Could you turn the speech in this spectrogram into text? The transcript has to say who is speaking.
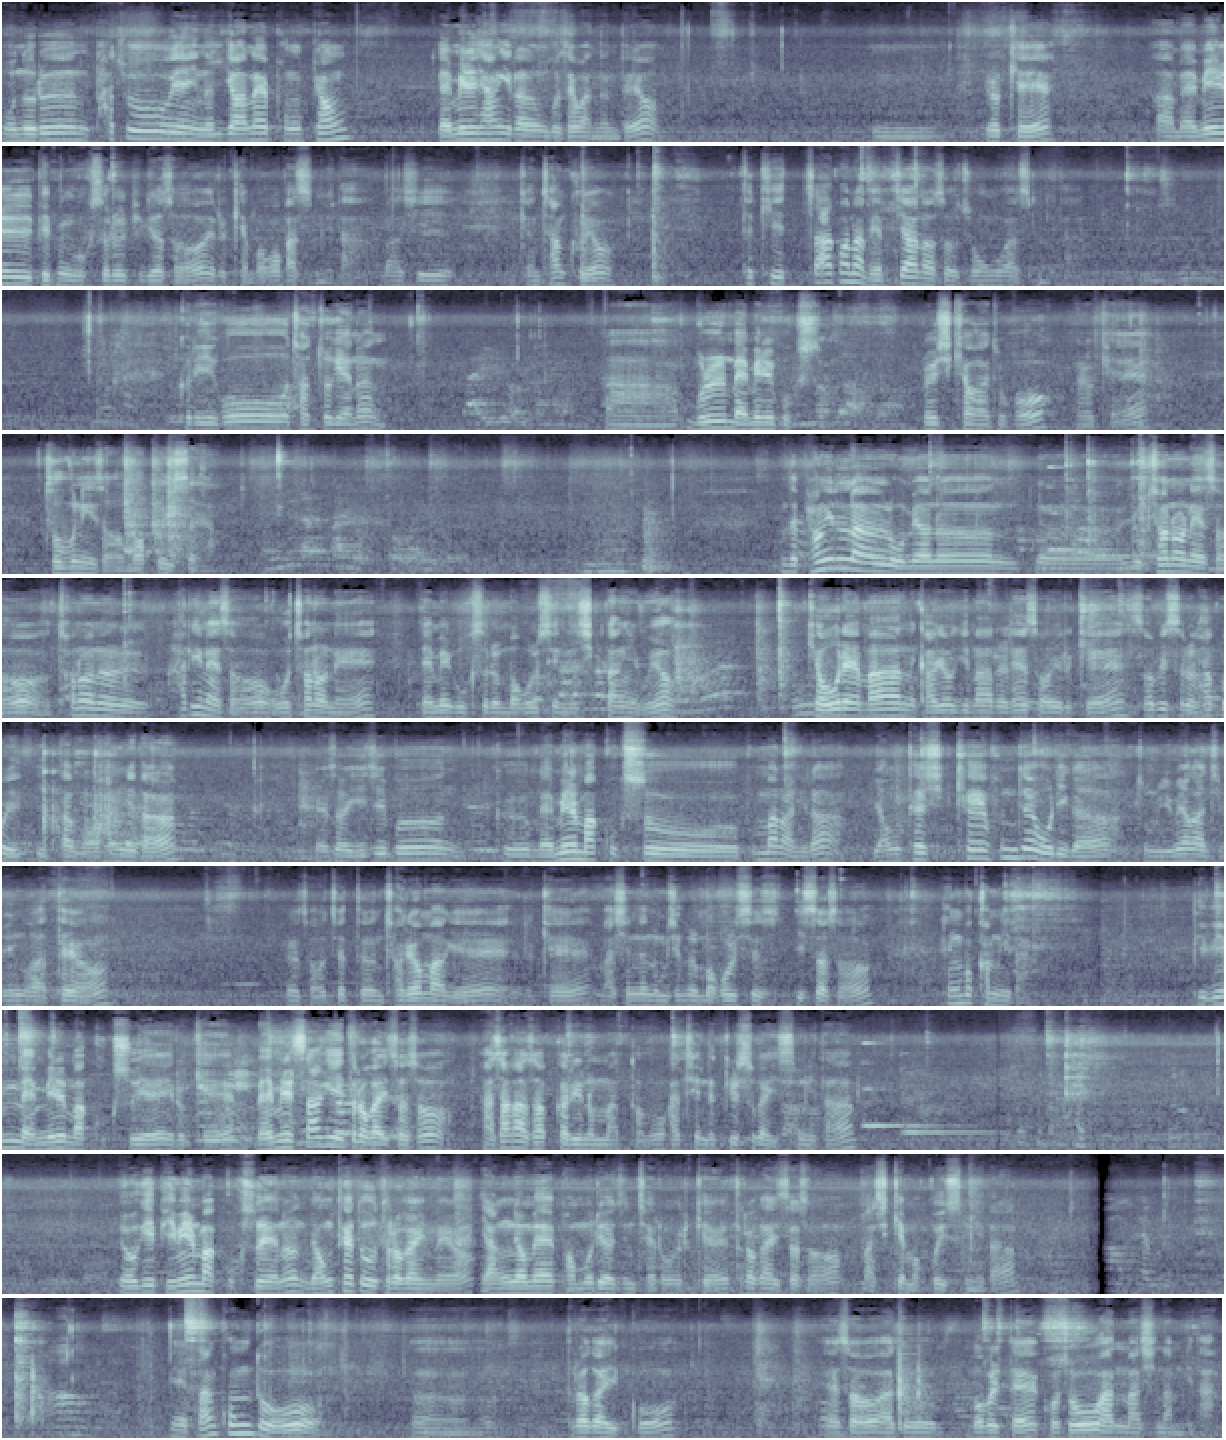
Speaker 1: 오늘은 파주에 있는 이간의 봉평 메밀향이라는 곳에 왔는데요. 음, 이렇게 아, 메밀 비빔국수를 비벼서 이렇게 먹어봤습니다. 맛이 괜찮고요. 특히 짜거나 맵지 않아서 좋은 것 같습니다. 그리고 저쪽에는 아, 물 메밀국수를 시켜가지고 이렇게 두 분이서 먹고 있어요. 근데 평일날 오면은 어, 6,000원에서 1,000원을 할인해서 5,000원에 메밀국수를 먹을 수 있는 식당이고요. 겨울에만 가격 인하를 해서 이렇게 서비스를 하고 있, 있다고 합니다. 그래서 이 집은 그 메밀막국수뿐만 아니라 명태 식혜 훈제오리가 좀 유명한 집인 것 같아요. 그래서 어쨌든 저렴하게 이렇게 맛있는 음식을 먹을 수 있어서 행복합니다. 비빔 메밀 막국수에 이렇게 메밀 싹이 들어가 있어서 아삭아삭 거리는 맛도 같이 느낄 수가 있습니다. 여기 비밀 막국수에는 명태도 들어가 있네요. 양념에 버무려진 채로 이렇게 들어가 있어서 맛있게 먹고 있습니다. 네, 땅콩도 어, 들어가 있고 해서 아주 먹을 때 고소한 맛이 납니다.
